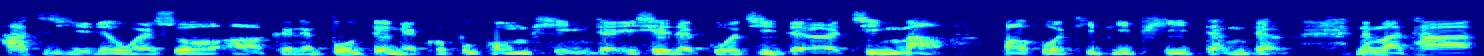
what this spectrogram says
他自己认为说啊，可能不对美国不公平的一些的国际的经贸，包括 T P P 等等。那么他。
